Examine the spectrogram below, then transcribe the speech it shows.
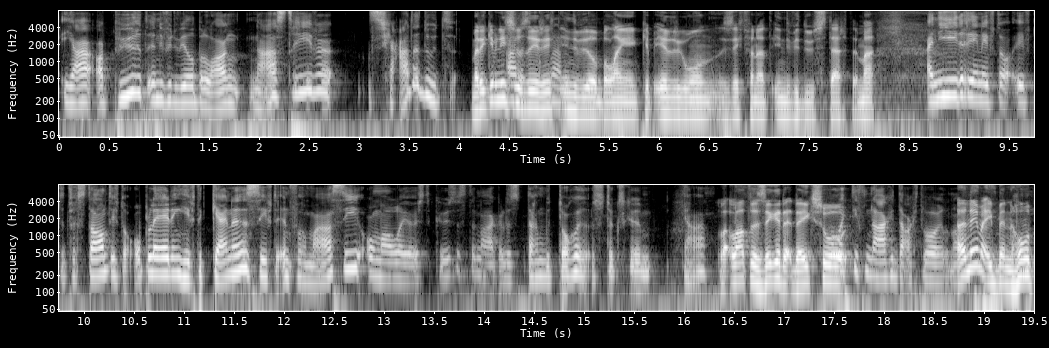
ja, puur het individueel belang nastreven schade doet. Maar ik heb niet zozeer gezegd individueel belang. Ik heb eerder gewoon gezegd van het individu starten. Maar En niet iedereen heeft, de- heeft het verstand, heeft de opleiding, heeft de kennis, heeft de informatie om alle juiste keuzes te maken. Dus daar moet toch een stukje ja, la- laten we zeggen dat, dat ik zo... collectief nagedacht worden. Ah, nee, maar ik ben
